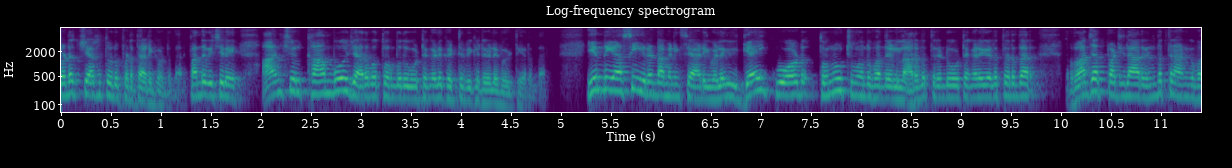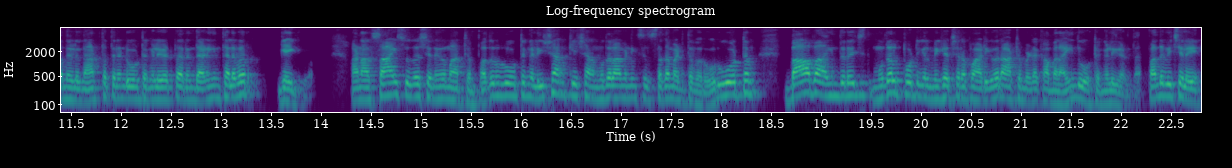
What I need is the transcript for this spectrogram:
தொடர்ச்சியாக துடுப்படுத்தாடி கொண்டிருந்தார். பந்து வீச்சிலே அன்சுல் காம்போஜ் அறுபத்தொன்பது ஓட்டங்களுக்கு எட்டு விக்கெட்டுகளை வீழ்த்தியிருந்தார். இந்தியா சி இரண்டாம் இன்னிங்ஸை ஆடி வேளையில் கெய்க் வார்டு தொன்னூற்றி மூன்று பந்துகளில் அறுபத்தி ரெண்டு ஓட்டங்களை எடுத்திருந்தார். ரஜத் பட்டிலார் எண்பத்தி நான்கு பந்துகளில் நாற்பத்தி ரெண்டு ஓட்டங்களை எடுத்தார். இந்த அணியின் தலைவர் கெய்க்வாட் ஆனால் சாய் சுதர்ஷன் மாற்றம் பதினோரு ஓட்டங்கள் இஷான் கிஷான் முதலாம் இன்னிங்ஸில் சதம் அடித்தவர். ஒரு ஓட்டம் பாபா இந்திரஜித் முதல் போட்டியில் மிகச் ஆடியவர். ஆட்டம் இழக்காமல் ஐந்து ஓட்டங்களை எடுத்தார் பந்துவீச்சிலே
